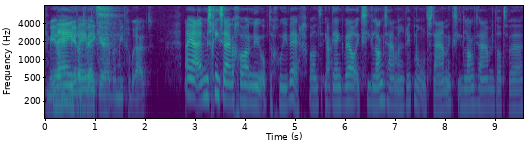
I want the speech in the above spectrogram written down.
meer dan, Nee, meer dan twee het. keer hebben we hem niet gebruikt. nou ja, en misschien zijn we gewoon nu op de goede weg. Want ik Ja. denk wel, ik zie langzaam een ritme ontstaan. Ik zie langzaam dat we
